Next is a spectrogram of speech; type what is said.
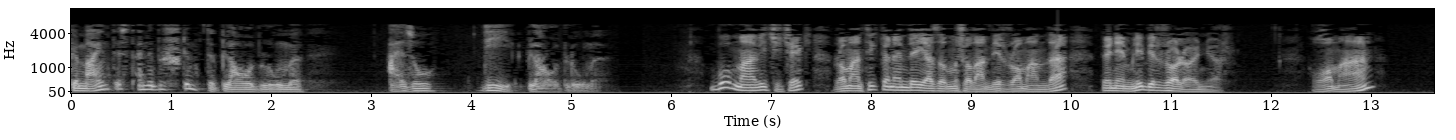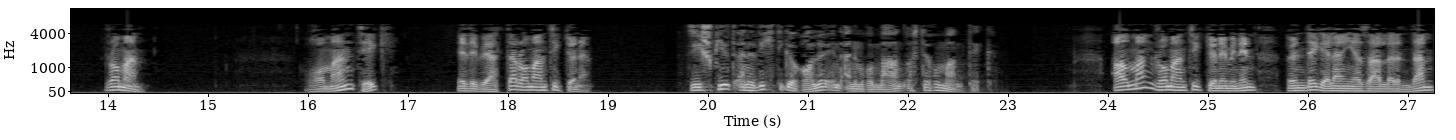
Gemeint ist eine bestimmte blaue Blume, also die blaue Blume. Bu mavi çiçek romantik dönemde yazılmış olan bir romanda önemli bir rol oynuyor. Roman, roman. Romantik, edebiyatta romantik dönem. Sie spielt eine wichtige Rolle in einem Roman aus der Romantik. Alman romantik döneminin önde gelen yazarlarından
